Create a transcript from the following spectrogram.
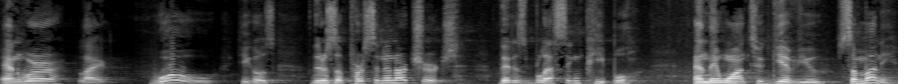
And we're like, whoa. He goes, There's a person in our church that is blessing people, and they want to give you some money.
